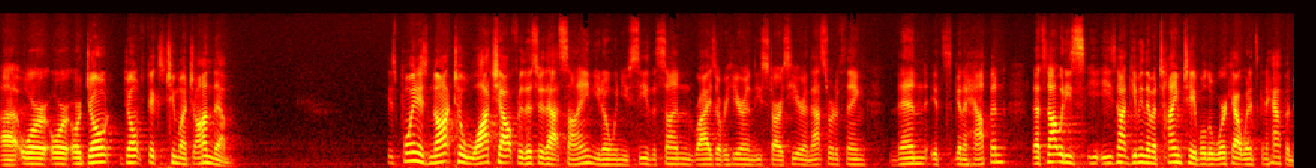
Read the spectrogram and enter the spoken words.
uh, or, or, or don't, don't fix too much on them. His point is not to watch out for this or that sign. You know when you see the sun rise over here and these stars here and that sort of thing then it's going to happen. That's not what he's, he's not giving them a timetable to work out when it's going to happen.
